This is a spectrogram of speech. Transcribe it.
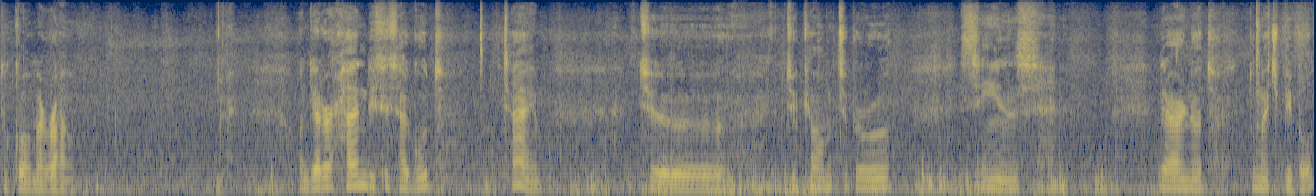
to come around? On the other hand this is a good time to to come to Peru since there are not too much people.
